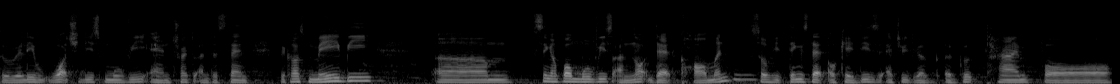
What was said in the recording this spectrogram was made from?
to really watch this movie and try to understand because maybe. Um, Singapore movies are not that common, Mm. so he thinks that okay, this is actually a, a good time for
